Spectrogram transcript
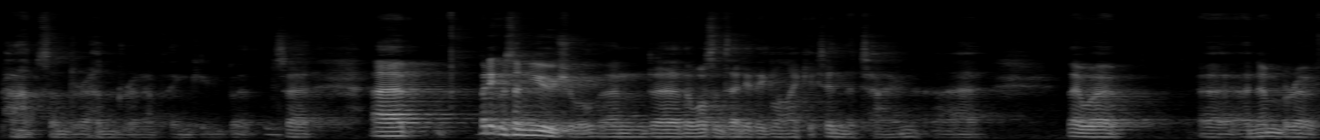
perhaps under a hundred, I'm thinking, but uh, uh, but it was unusual, and uh, there wasn't anything like it in the town. There were a number of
